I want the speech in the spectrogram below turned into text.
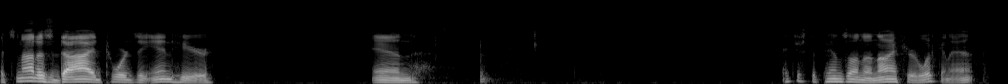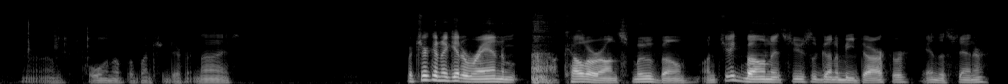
it's not as dyed towards the end here." And it just depends on the knife you're looking at. I'm pulling up a bunch of different knives. But you're going to get a random color on smooth bone. On jig bone, it's usually going to be darker in the center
